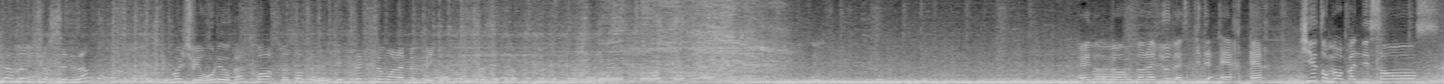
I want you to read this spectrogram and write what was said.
clin d'œil sur celle-là. Que moi je vais rouler au 23h60 avec exactement la même bécane. Et ça c'est top. Eh, dans, dans- dans la vidéo de la Speed RR, qui est tombé en panne d'essence?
